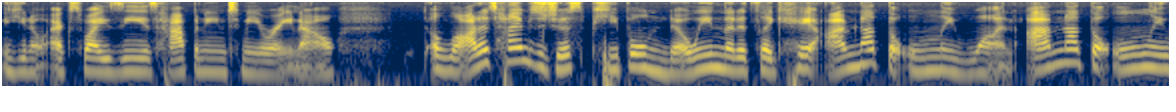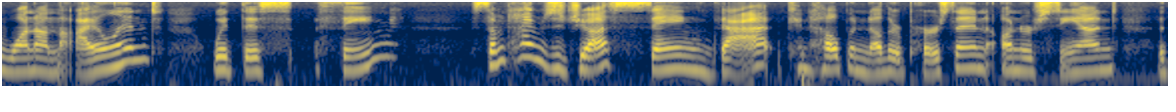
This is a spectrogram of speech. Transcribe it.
you know, XYZ is happening to me right now a lot of times just people knowing that it's like, hey, I'm not the only one. I'm not the only one on the island with this thing. Sometimes just saying that can help another person understand that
